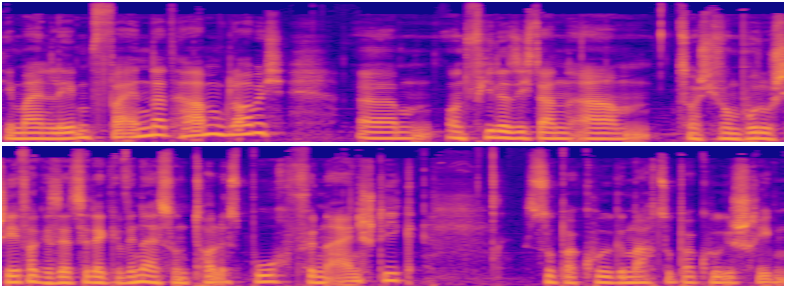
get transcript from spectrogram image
die mein Leben verändert haben, glaube ich. Ähm, und viele sich dann, ähm, zum Beispiel von Bodo Schäfer, Gesetze der Gewinner, ist so ein tolles Buch für den Einstieg. Super cool gemacht, super cool geschrieben.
